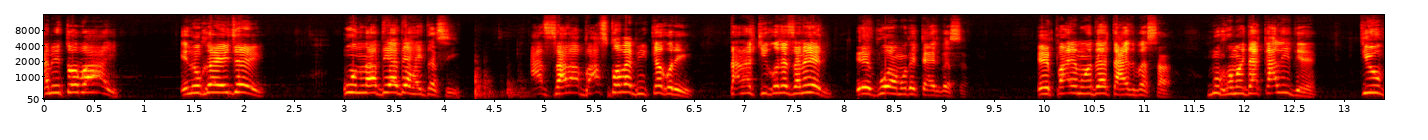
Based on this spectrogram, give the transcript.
আমি তো ভাই এলাকা এই যে উন্না দিয়া দেখাইতাছি। আর যারা বাস্তবে ভিক্ষা করে, তারা কি করে জানেন? এ গোয়া মধ্যে টায়ার বেচা। এ পায়ের মধ্যে টায়ার বেচা। মুখ মধ্যে কালি দে, টিউব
